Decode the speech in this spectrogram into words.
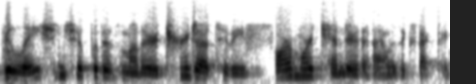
relationship with his mother turned out to be far more tender than I was expecting.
